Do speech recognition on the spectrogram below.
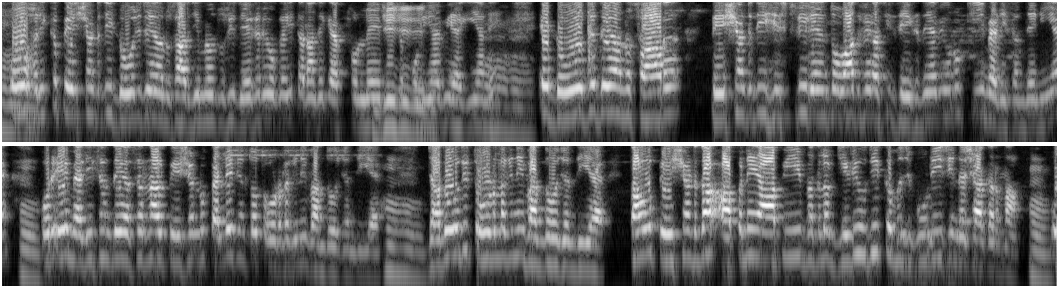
ਉਹ ਹਰ ਇੱਕ ਪੇਸ਼ੈਂਟ ਦੀ ਡੋਜ਼ ਦੇ ਅਨੁਸਾਰ ਜਿਵੇਂ ਤੁਸੀਂ ਦੇਖ ਰਹੇ ਹੋ ਕਈ ਤਰ੍ਹਾਂ ਦੇ ਕੈਪਸੂਲ ਨੇ ਪੁੜੀਆਂ ਜੀ। ਵੀ ਹੈਗੀਆਂ ਨੇ। ਇਹ ਡੋਜ਼ ਦੇ ਅਨੁਸਾਰ ਪੇਸ਼ੈਂਟ ਦੀ ਹਿਸਟਰੀ ਲੈਣ ਤੋਂ ਬਾਅਦ ਫਿਰ ਅਸੀਂ ਦੇਖਦੇ ਹਾਂ ਵੀ ਉਹਨੂੰ ਕੀ ਮੈਡੀਸਨ ਦੇਣੀ ਹੈ। ਔਰ ਇਹ ਮੈਡੀਸਨ ਦੇ ਅਸਰ ਨਾਲ ਪੇਸ਼ੈਂਟ ਨੂੰ ਪਹਿਲੇ ਦਿਨ ਤੋਂ ਤੋੜ ਲੱਗਣੀ ਬੰਦ ਹੋ ਜਾਂਦੀ ਹੈ। ਜਦੋਂ ਉਹਦੀ ਤੋੜ ਲੱਗਣੀ ਬੰਦ ਹੋ ਜਾਂਦੀ ਹੈ ਤਾਂ ਉਹ ਪੇਸ਼ੈਂਟ ਦਾ ਆਪਣੇ ਆਪ ਹੀ ਮਤਲਬ ਜਿਹੜੀ ਉਹਦੀ ਇੱਕ ਮਜਬੂਰੀ ਸੀ ਨਸ਼ਾ ਕਰਨਾ ਉਹ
